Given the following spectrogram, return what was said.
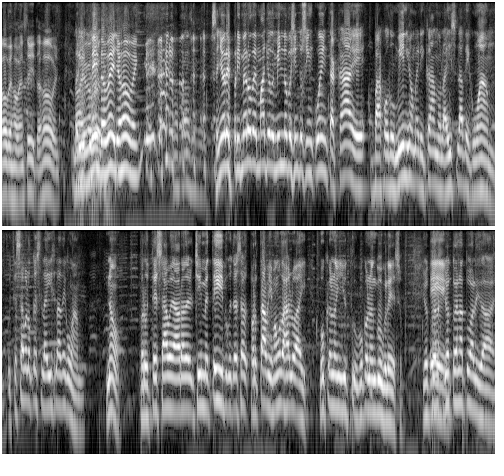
Joven, jovencito, joven. Lindo, bello, joven. Señores, primero de mayo de 1950 cae bajo dominio americano la isla de Guam. ¿Usted sabe lo que es la isla de Guam? No, pero usted sabe ahora del chisme típico, usted sabe, pero está bien, vamos a dejarlo ahí. Búsquenlo en YouTube, búsquenlo en Google eso. Yo estoy, Eh, yo estoy en la actualidad.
